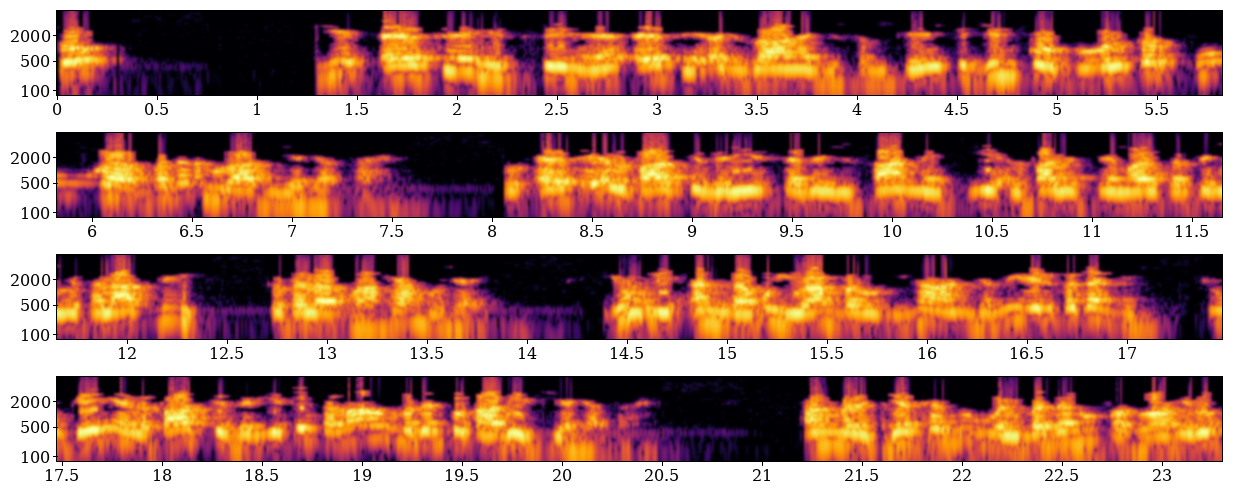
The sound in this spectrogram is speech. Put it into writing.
تو یہ ایسے حصے ہیں، ایسے اجزاء ہیں جسم کے، کہ جن کو بول کر پورا بدن مراد لیا جاتا ہے۔ تو ایسے الفاظ کے ذریعے سے اگر انسان نے یہ الفاظ استعمال کرتے ہوئے طلاق دی، تو طلاق واقع ہو جائے گی۔ بدن ہی کیونکہ ان الفاظ کے ذریعے سے تمام بدن کو تعبیر کیا جاتا ہے۔ امر جسد والبدن فظاہر۔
